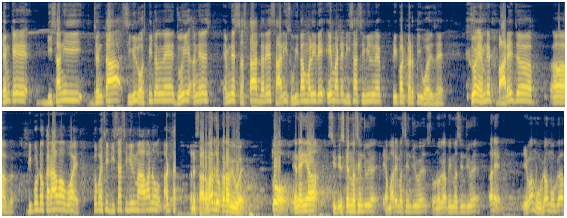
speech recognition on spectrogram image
કેમ કે ડીસાની જનતા સિવિલ હોસ્પિટલને જોઈ અને એમને સસ્તા દરે સારી સુવિધા મળી રહે, એ માટે ડીસા સિવિલને પ્રિફર કરતી હોય છે. જો એમને બારે જ રિપોર્ટો કરાવવા હોય, તો પછી ડીસા સિવિલમાં આવવાનો અર્થ અને સારવાર જો કરાવી હોય, તો એને અહીંયા સીટી સ્કેન મશીન જોઈએ એમઆરઆઈ મશીન જોઈએ સોનોગ્રાફી મશીન જોઈએ, અને એવા મોઘા મોઘા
